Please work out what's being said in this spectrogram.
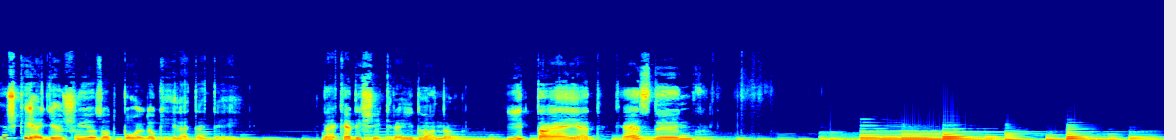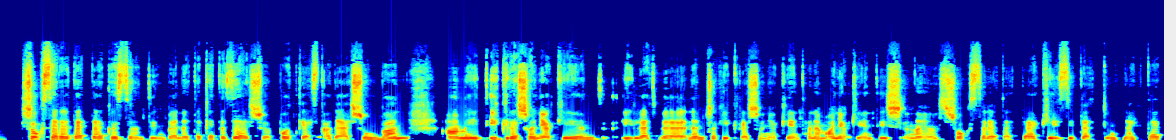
és kiegyensúlyozott boldog életet élj. Neked is ikreid vannak? Itt a helyed, kezdünk! Sok szeretettel köszöntünk benneteket az első podcast adásunkban, amit ikres anyaként, illetve nem csak ikres anyaként, hanem anyaként is nagyon sok szeretettel készítettünk nektek.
